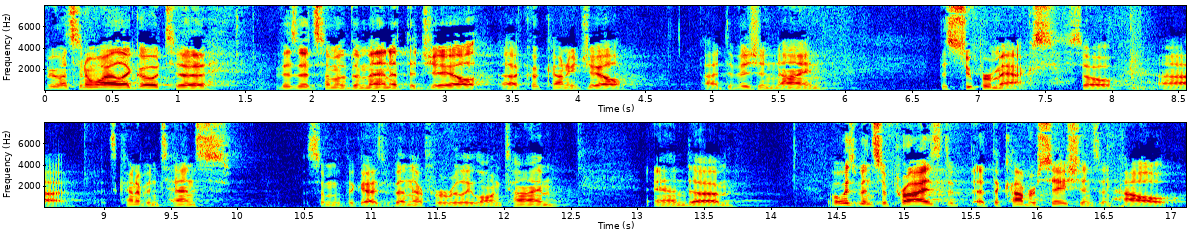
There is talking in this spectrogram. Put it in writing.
Every once in a while, I go to visit some of the men at the jail, uh, Cook County Jail, uh, Division 9, the Supermax. So uh, it's kind of intense. Some of the guys have been there for a really long time. And um, I've always been surprised at the conversations and how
